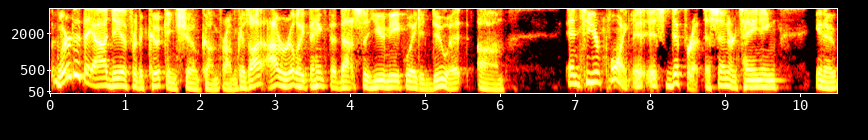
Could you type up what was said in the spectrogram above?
Where did the idea for the cooking show come from? Because I, I really think that that's a unique way to do it. Um, and to your point, it, it's different. It's entertaining. You know,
